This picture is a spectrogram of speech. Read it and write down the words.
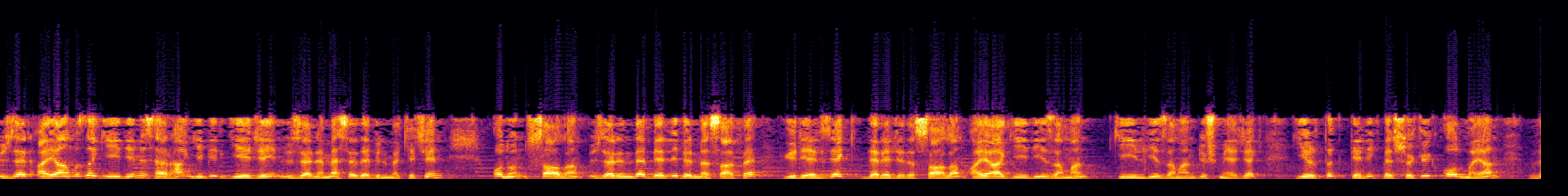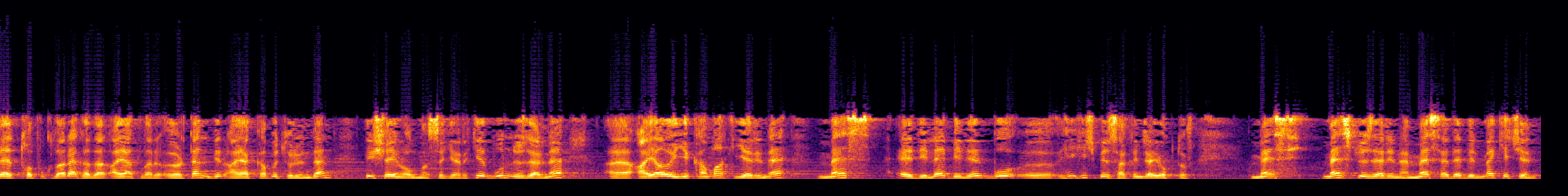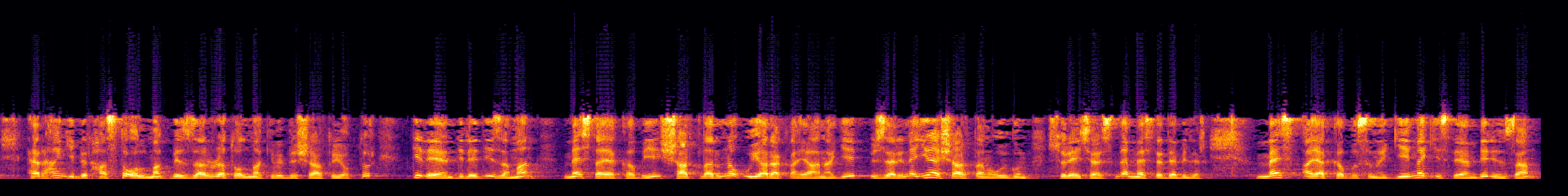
Üzer, ayağımızda giydiğimiz herhangi bir giyeceğin üzerine meshedebilmek için onun sağlam, üzerinde belli bir mesafe yürüyecek derecede sağlam, ayağı giydiği zaman, giyildiği zaman düşmeyecek, yırtık, delik ve sökük olmayan ve topuklara kadar ayakları örten bir ayakkabı türünden bir şeyin olması gerekir. Bunun üzerine e, ayağı yıkamak yerine mes edilebilir. Bu e, hiçbir sakınca yoktur. Mes mest üzerine mes edebilmek için herhangi bir hasta olmak, bir zaruret olmak gibi bir şartı yoktur. Dileyen dilediği zaman mest ayakkabıyı şartlarına uyarak ayağına giyip üzerine yine şartlarına uygun süre içerisinde mest edebilir. Mest ayakkabısını giymek isteyen bir insan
